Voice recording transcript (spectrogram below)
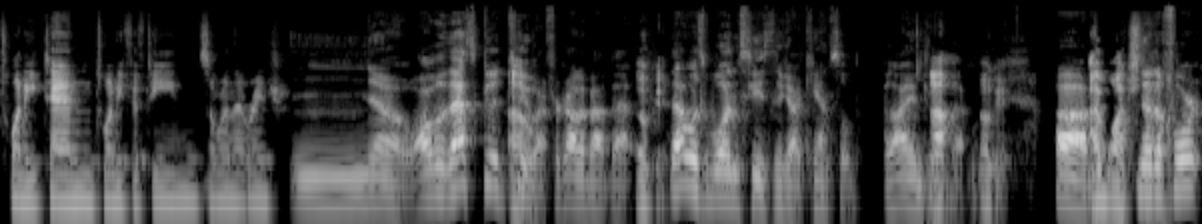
2010, 2015, somewhere in that range? No, although that's good too. Oh. I forgot about that. Okay. That was one season that got canceled, but I enjoyed Ah, that one. okay. Um, I watched no, the one. four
